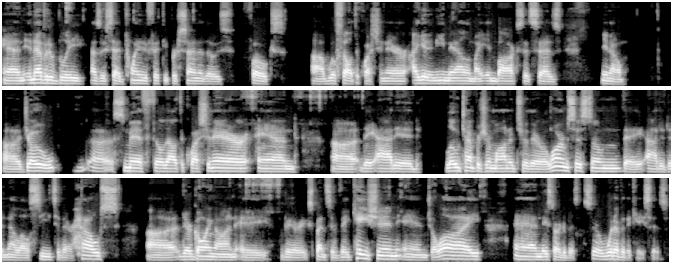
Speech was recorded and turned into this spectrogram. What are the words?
and inevitably, as I said, 20 to 50% of those folks uh, will fill out the questionnaire. I get an email in my inbox that says, you know, uh, Joe uh, Smith filled out the questionnaire and uh, they added low temperature monitor their alarm system. They added an LLC to their house. Uh, they're going on a very expensive vacation in July and they start a business or whatever the case is.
